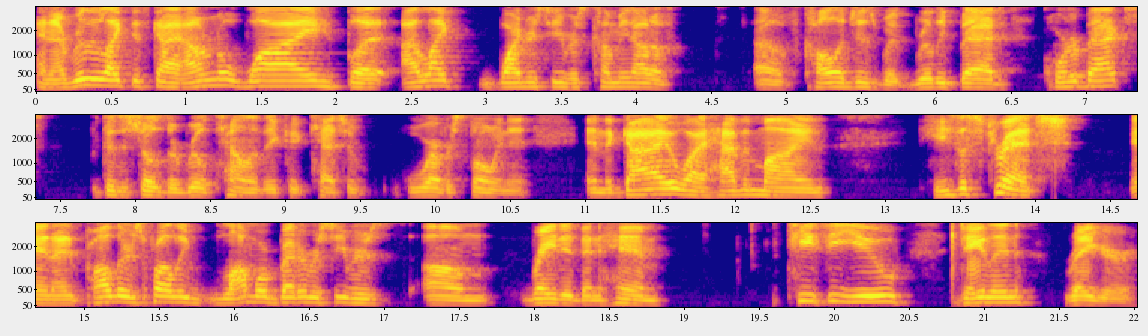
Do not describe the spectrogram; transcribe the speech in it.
and I really like this guy. I don't know why, but I like wide receivers coming out of of colleges with really bad quarterbacks because it shows their real talent. They could catch whoever's throwing it. And the guy who I have in mind, he's a stretch, and I probably there's probably a lot more better receivers um, rated than him. TCU, Jalen Reagor.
